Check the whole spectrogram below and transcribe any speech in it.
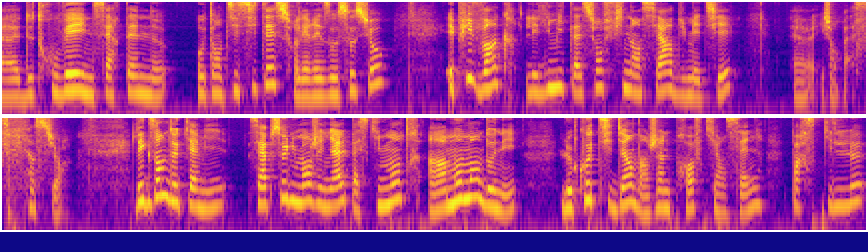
euh, de trouver une certaine authenticité sur les réseaux sociaux, et puis vaincre les limitations financières du métier, euh, et j'en passe, bien sûr. L'exemple de Camille, c'est absolument génial parce qu'il montre à un moment donné le quotidien d'un jeune prof qui enseigne parce qu'il le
